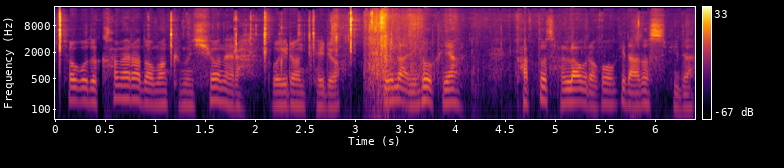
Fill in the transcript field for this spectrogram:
적어도 카메라 너만큼은 시원해라 뭐 이런 배려는 아니고 그냥 각도 잘 나오라고 거기 놔뒀습니다.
